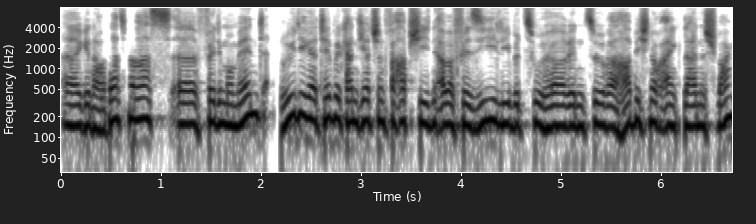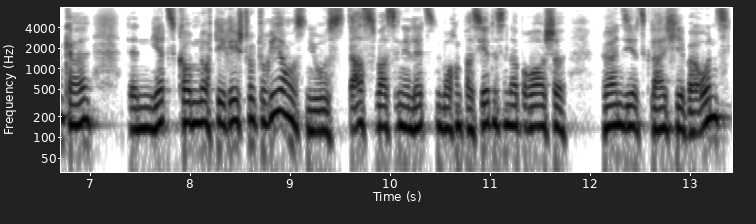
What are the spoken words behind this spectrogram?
Äh, genau, das war's äh, für den Moment. Rüdiger Tippe kann ich jetzt schon verabschieden, aber für Sie, liebe Zuhörerinnen und Zuhörer, habe ich noch ein kleines Schwankerl, denn jetzt kommen noch die Restrukturierungsnews. Das, was in den letzten Wochen passiert ist in der Branche, hören Sie jetzt gleich hier bei uns.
